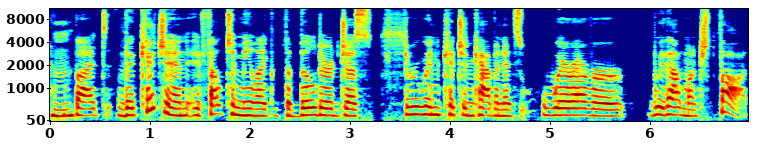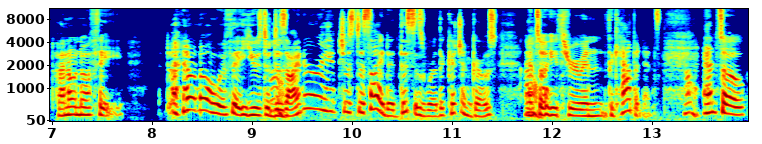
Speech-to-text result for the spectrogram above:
Hmm. But the kitchen, it felt to me like the builder just threw in kitchen cabinets wherever without much thought. I don't know if they. I don't know if they used a designer or he just decided this is where the kitchen goes. And so he threw in the cabinets. And so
